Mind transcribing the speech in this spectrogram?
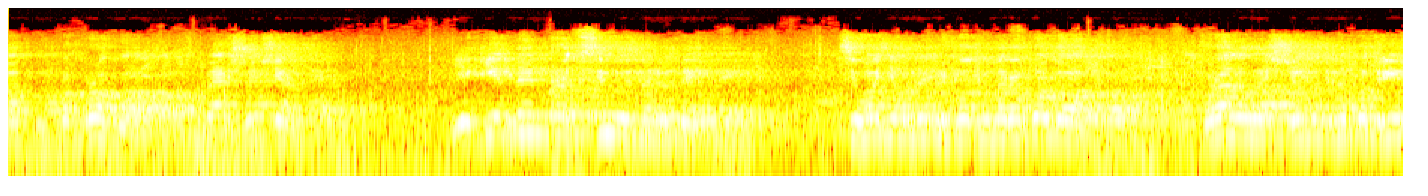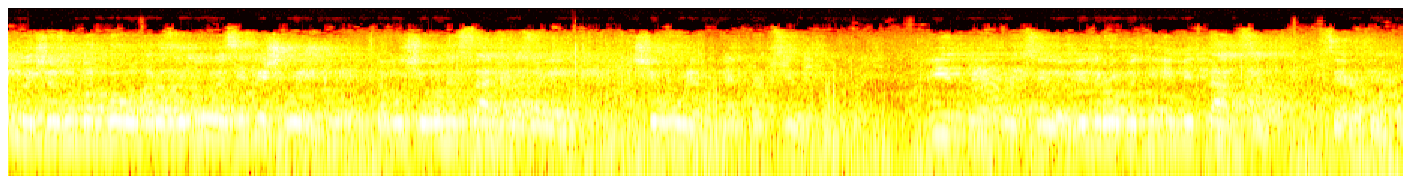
по- покроково, в першу чергу, який не працює на людей. Сьогодні вони приходили на роботу, порадили, що не потрібно, що заблоковано, розвернулися і пішли, тому що вони самі розуміють, що уряд не працює. Він не працює, він робить імітацію цієї роботи.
